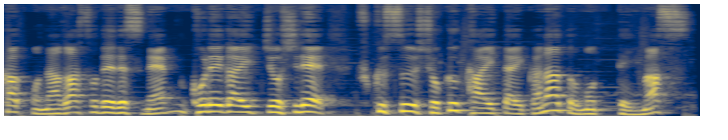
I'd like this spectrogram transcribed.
ー、かっこ長袖ですね。これが一押しで、複数色買いたいかなと思っています。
